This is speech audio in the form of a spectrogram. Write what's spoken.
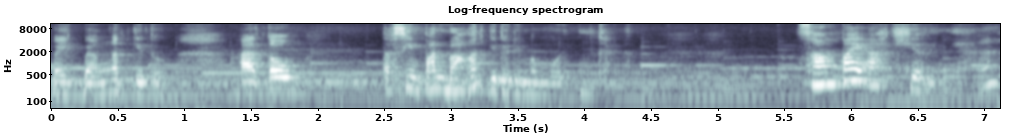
baik banget gitu, atau tersimpan banget gitu di memori enggak. Sampai akhirnya,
